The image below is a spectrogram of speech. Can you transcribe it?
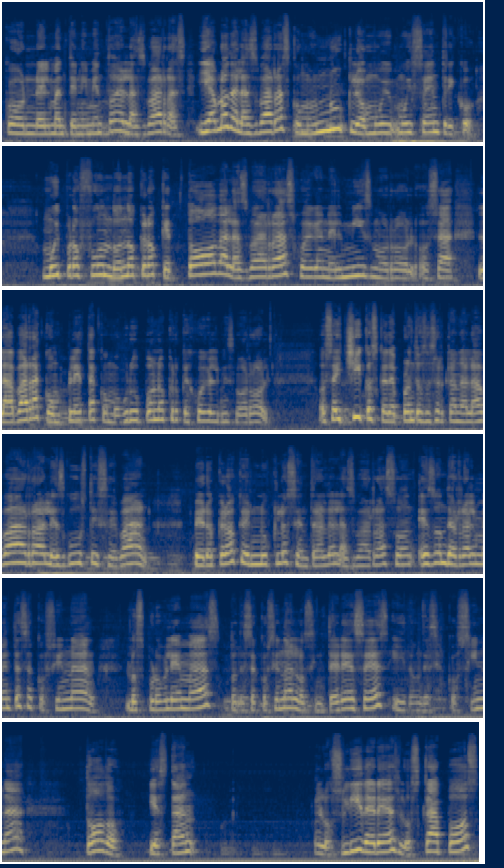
con el mantenimiento de las barras. Y hablo de las barras como un núcleo muy, muy céntrico muy profundo. No creo que todas las barras jueguen el mismo rol. O sea, la barra completa como grupo no creo que juegue el mismo rol. O sea, hay chicos que de pronto se acercan a la barra, les gusta y se van. Pero creo que el núcleo central de las barras son, es donde realmente se cocinan los problemas, donde se cocinan los intereses y donde se cocina todo. Y están los líderes, los capos,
